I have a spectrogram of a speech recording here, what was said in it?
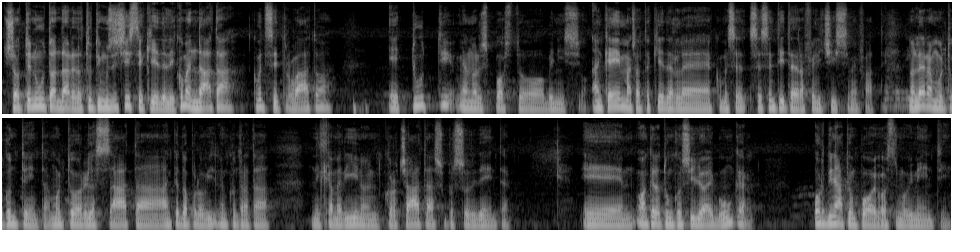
ci ho tenuto ad andare da tutti i musicisti e chiedergli com'è andata, come ti sei trovato? E tutti mi hanno risposto benissimo. Anche Emma ci è andata a chiederle come si è sentita, era felicissima infatti. Non era molto contenta, molto rilassata, anche dopo l'ho, l'ho incontrata nel camerino, incrociata, super sorridente. E ho anche dato un consiglio ai bunker, ordinate un po' i vostri movimenti,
